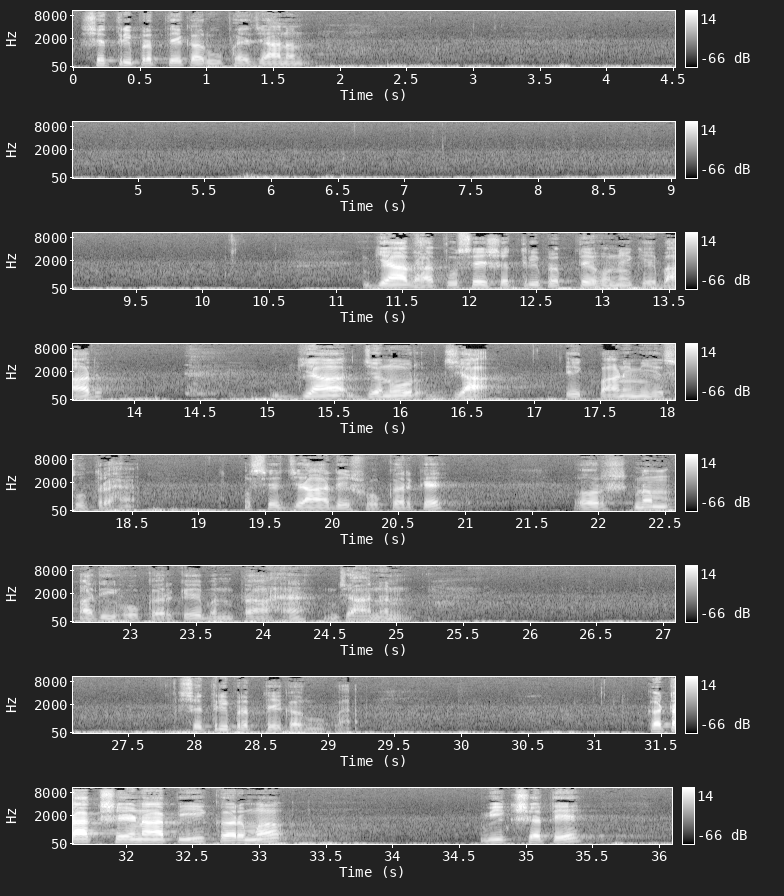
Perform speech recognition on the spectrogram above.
क्षेत्रीय प्रत्यय का रूप है जानन ज्ञा धातु से क्षत्रिय प्रत्यय होने के बाद ज्ञा जनोर जा एक पाणनीय सूत्र है। उससे ज्या आदेश होकर के और स्नम आदि होकर के बनता है जानन। क्षत्रिय प्रत्यय का रूप है। कटाक्षेणापि कर्म वीक्षते,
